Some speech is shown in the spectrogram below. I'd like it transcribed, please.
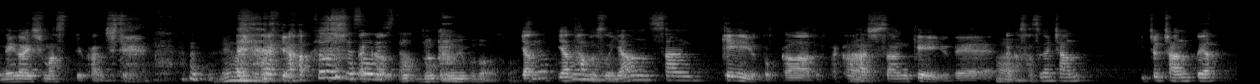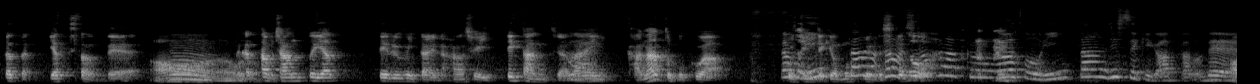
お願いしますっていう感じで。いやど。そうでしたそうでした。どういうことなんですか？いやいや多分そのヤンさん経由とか高橋さん経由で、はい。なんかさすがにちゃん一応ちゃんとやったやってたので。なんか多分ちゃんとやってるみたいな話を言ってたんじゃないかなと僕は、多分個人的に思ってるんですけど。多分篠原君はそのインターン実績があったので、そ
